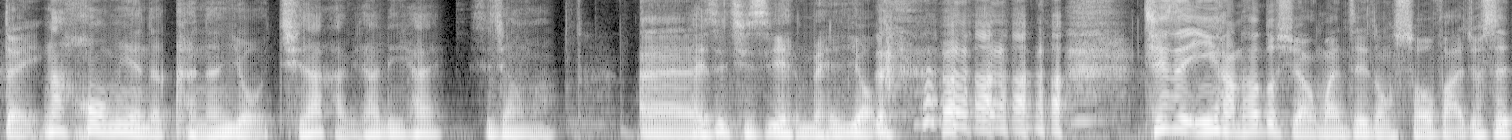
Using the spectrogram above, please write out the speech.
对，那后面的可能有其他卡比较厉害，是这样吗？呃还是其实也没有 其实银行它都喜欢玩这种手法，就是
